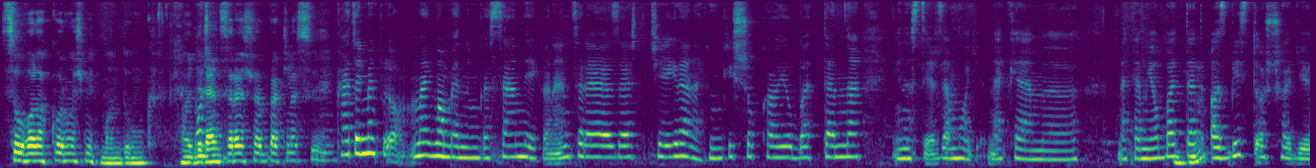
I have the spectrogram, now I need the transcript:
szóval akkor most mit mondunk? Hogy most, rendszeresebbek leszünk? Hát, hogy meg, megvan bennünk a szándék a rendszerezettségre, nekünk is sokkal jobbat tenne. Én azt érzem, hogy nekem nekem jobbat uh-huh. tett. Az biztos, hogy,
